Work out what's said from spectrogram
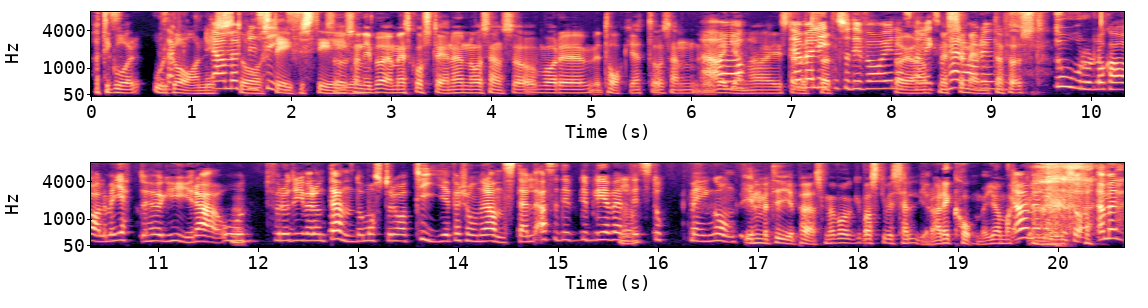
Att det går organiskt Ja, men och steg för steg. Så, så ni börjar med skorstenen och sen så var det taket och sen Ja. väggarna Ja istället men för lite så det var ju nästan liksom, med här har du en först. stor lokal med jättehög hyra och för att driva runt den då måste du ha tio personer anställda. Alltså det, det blev väldigt stort med en gång. In med 10 pers, men vad, vad ska vi sälja? Ja, det kommer, gör mackor. Ja men lite så. Ja men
